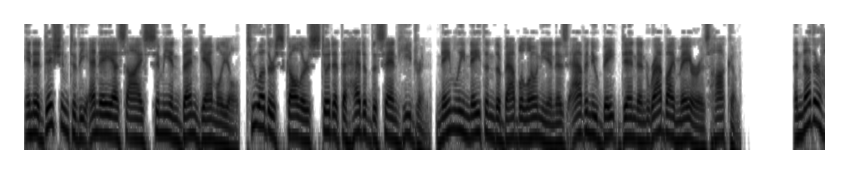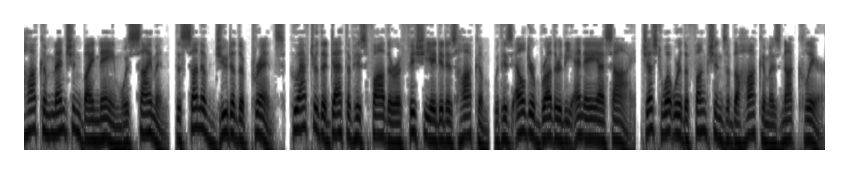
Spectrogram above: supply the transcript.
In addition to the Nasi Simeon ben Gamliel, two other scholars stood at the head of the Sanhedrin, namely Nathan the Babylonian as Avinu Beit Din and Rabbi Meir as Hakam. Another Hakam mentioned by name was Simon, the son of Judah the prince, who after the death of his father officiated as Hakam, with his elder brother the Nasi. Just what were the functions of the Hakam is not clear.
